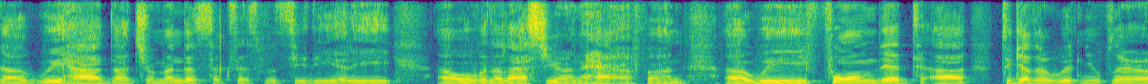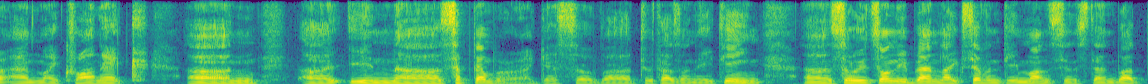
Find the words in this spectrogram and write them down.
uh, we had uh, tremendous success with CDLE uh, over the last year and a half, and uh, we formed it uh, together with NuFlare and Mycronic. um, uh, in uh, September, I guess, of uh, 2018. Uh, so it's only been like 17 months since then, but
